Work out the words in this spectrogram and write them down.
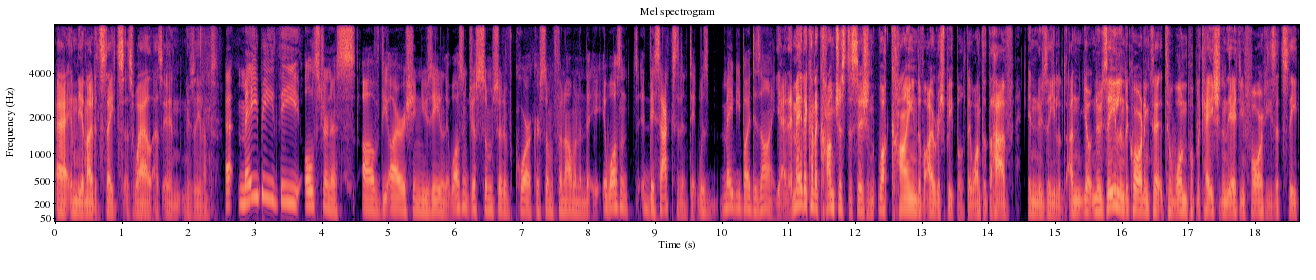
uh, in the United States as well as in New Zealand. Uh, maybe the Ulsterness of the Irish in New Zealand, it wasn't just some sort of quirk or some phenomenon. It wasn't this accident. It was maybe by design. Yeah, they made a kind of conscious decision what kind of Irish people they wanted to have in New Zealand. And you know, New Zealand, according to, to one publication in the 1840s, it's the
